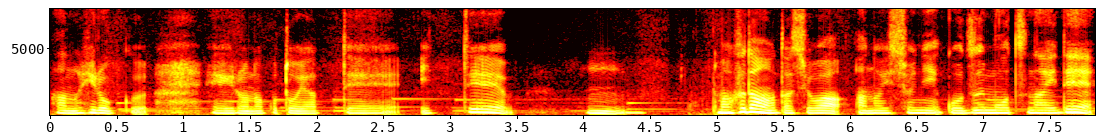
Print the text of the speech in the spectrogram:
あの広く、えー、いろんなことをやっていて、うん、まあ普段私はあの一緒にこうズームをつないで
